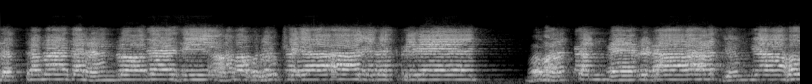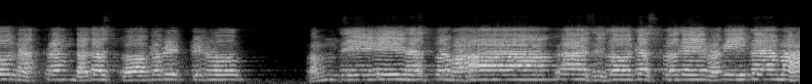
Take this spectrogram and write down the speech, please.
वृत्रमदरन् रोदसी अपपुरुक्षयाय चक्रिरे भुवर्कन्वे वृषाद्युम्याहो नः क्रन्ददस्वोकविष्टिषु संसीदस्व महाशिशोचस्वदेव वीतमः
